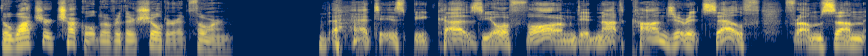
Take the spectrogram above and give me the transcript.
The Watcher chuckled over their shoulder at Thorn. That is because your form did not conjure itself from some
